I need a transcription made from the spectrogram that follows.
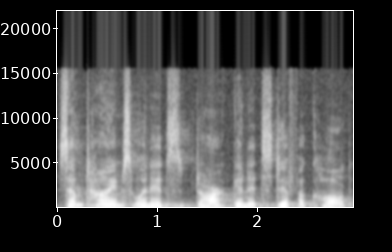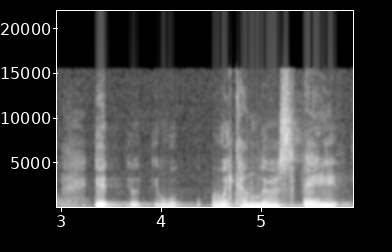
Sometimes when it's dark and it's difficult, it, it, we can lose faith,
